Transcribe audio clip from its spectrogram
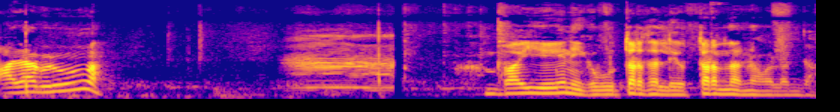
ਆ ਜਾ ਗੁਰੂ। ਬਾਈ, ਇਹ ਨਹੀਂ ਕਬੂਤਰ ਥੱਲੇ ਉਤਰਨ ਦਾ ਨਾਂ ਲੰਦਾ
